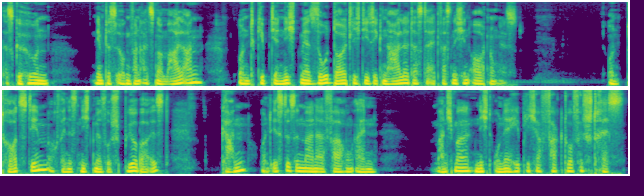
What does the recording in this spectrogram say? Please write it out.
Das Gehirn nimmt es irgendwann als normal an und gibt dir nicht mehr so deutlich die Signale, dass da etwas nicht in Ordnung ist. Und trotzdem, auch wenn es nicht mehr so spürbar ist, kann und ist es in meiner Erfahrung ein manchmal nicht unerheblicher Faktor für Stress,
